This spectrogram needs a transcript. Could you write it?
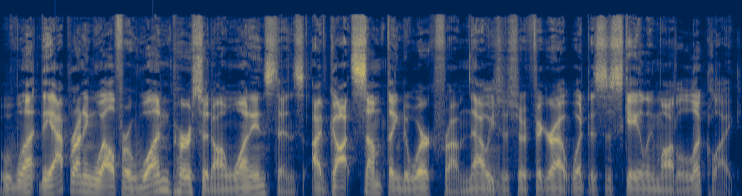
one, the app running well for one person on one instance, I've got something to work from. Now we hmm. just sort of figure out what does the scaling model look like.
